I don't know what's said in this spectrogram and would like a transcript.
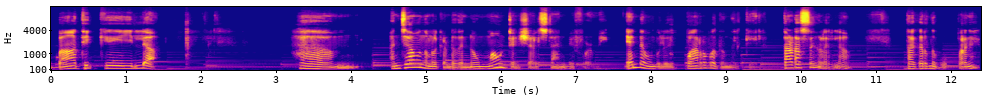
ബാധിക്കുകയില്ല അഞ്ചാമത് നമ്മൾ കണ്ടത് no mountain shall stand before me എന്റെ മുമ്പിൽ ഒരു പർവതം നിൽക്കുകയില്ല തടസ്സങ്ങളെല്ലാം തകർന്നു പോകും. പറഞ്ഞേ?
